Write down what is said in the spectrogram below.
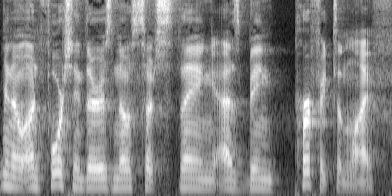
you know, unfortunately, there is no such thing as being perfect in life.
